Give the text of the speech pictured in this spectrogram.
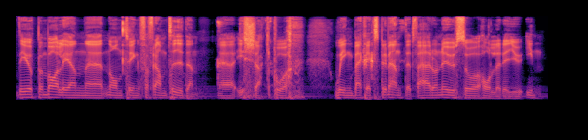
det är uppenbarligen eh, någonting för framtiden. Eh, Ishak på wingback-experimentet. För här och nu så håller det ju inte.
